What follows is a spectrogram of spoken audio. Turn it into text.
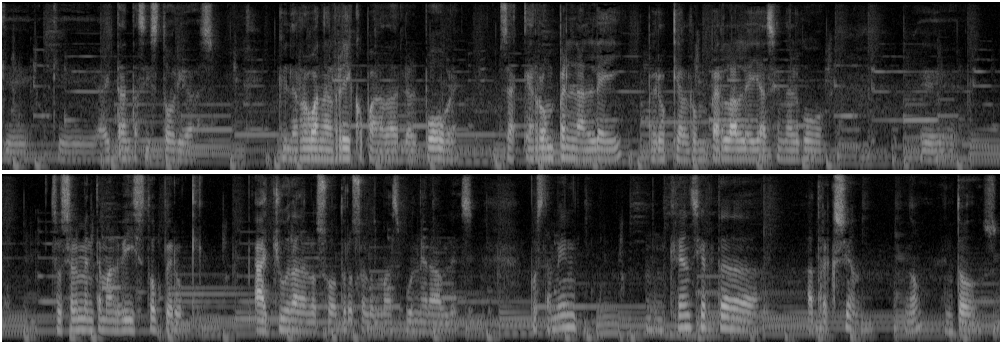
que hay tantas historias que le roban al rico para darle al pobre. O sea, que rompen la ley, pero que al romper la ley hacen algo eh, socialmente mal visto, pero que ayudan a los otros, a los más vulnerables. Pues también mm, crean cierta atracción, ¿no? En todos.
